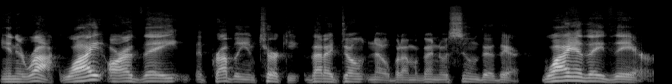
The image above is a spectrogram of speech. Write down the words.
in Iraq. Why are they uh, probably in Turkey? That I don't know, but I'm going to assume they're there. Why are they there?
